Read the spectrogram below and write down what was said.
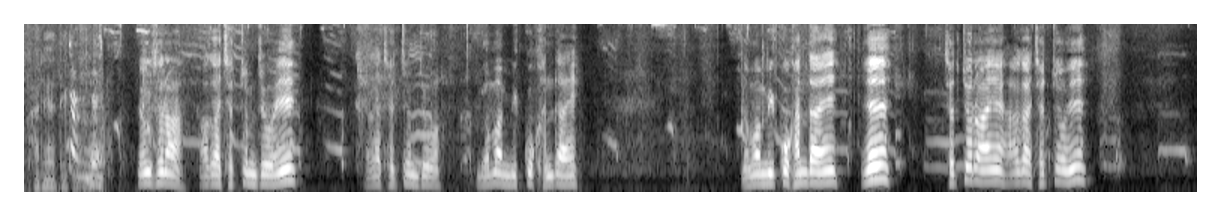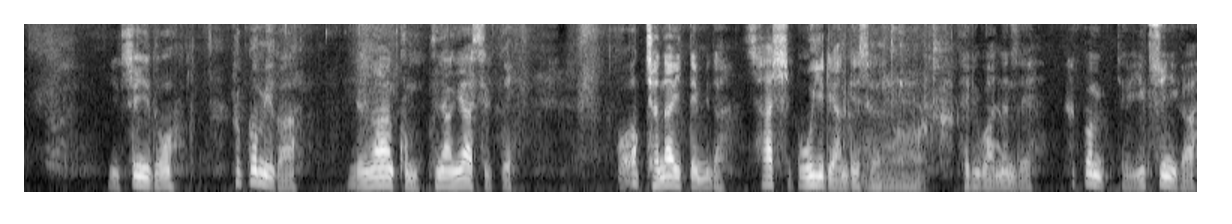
가려야 되겠네. 영순아, 아가 저좀 줘, 에? 아가 저좀 줘. 너만 믿고 간다, 에? 너만 믿고 간다, 에? 예? 저쪽 아예 아가 저쪽, 에? 이 순이도 흑거미가 이만큼 분양해 왔을 때꼭저 나이 때입니다. 45일이 안 돼서 데리고 왔는데 저 익순이가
